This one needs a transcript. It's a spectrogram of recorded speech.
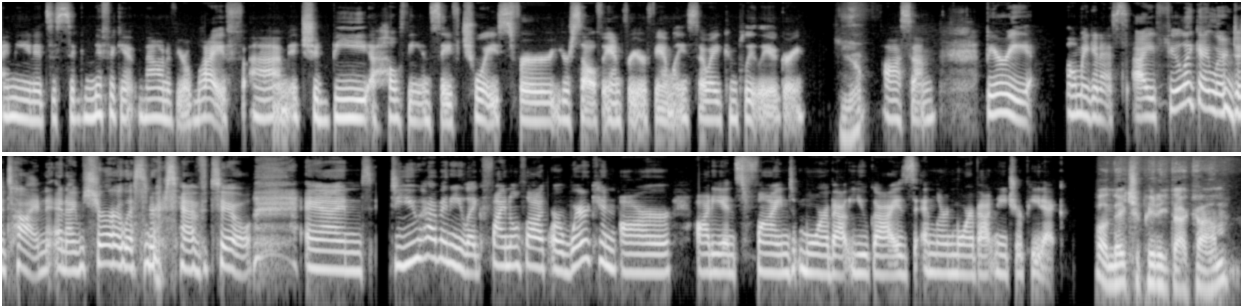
I mean, it's a significant amount of your life. Um, it should be a healthy and safe choice for yourself and for your family. So I completely agree. Yep. Awesome. Barry, oh my goodness, I feel like I learned a ton, and I'm sure our listeners have too. And do you have any like final thoughts, or where can our audience find more about you guys and learn more about Naturepedic? Well, naturepedic.com.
